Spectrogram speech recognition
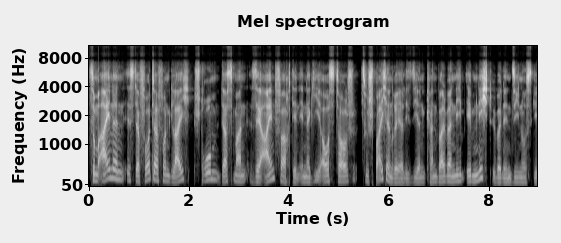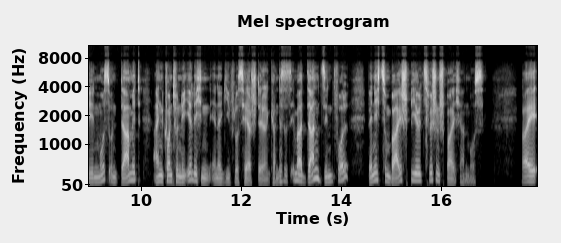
Zum einen ist der Vorteil von Gleichstrom, dass man sehr einfach den Energieaustausch zu Speichern realisieren kann, weil man eben nicht über den Sinus gehen muss und damit einen kontinuierlichen Energiefluss herstellen kann. Das ist immer dann sinnvoll, wenn ich zum Beispiel zwischenspeichern muss. Bei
